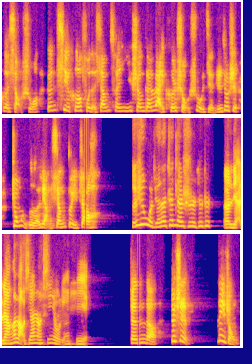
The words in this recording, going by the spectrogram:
个小说跟契诃夫的《乡村医生》跟外科手术简直就是中俄两相对照，所以我觉得真的是就是呃两两个老先生心有灵犀，真的就是那种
